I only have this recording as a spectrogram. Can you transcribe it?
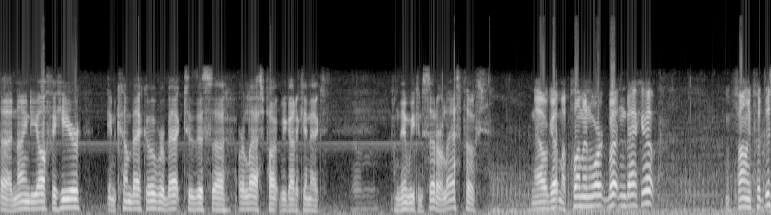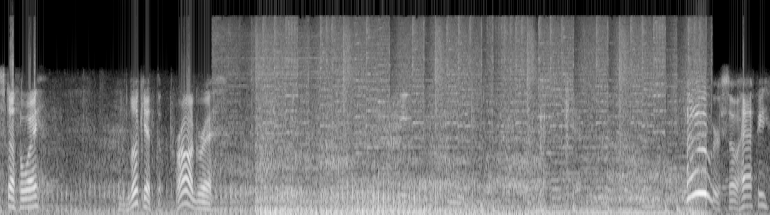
uh, 90 off of here and come back over back to this, uh, our last pipe we got to connect. Um, And then we can set our last post. Now I've got my plumbing work button back up. And finally put this stuff away. And look at the progress. Woo, we're so happy.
